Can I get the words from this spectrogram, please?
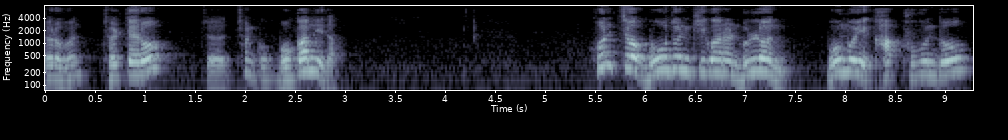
여러분 절대로 저 천국 못 갑니다. 혼적 모든 기관은 물론 몸의 각 부분도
